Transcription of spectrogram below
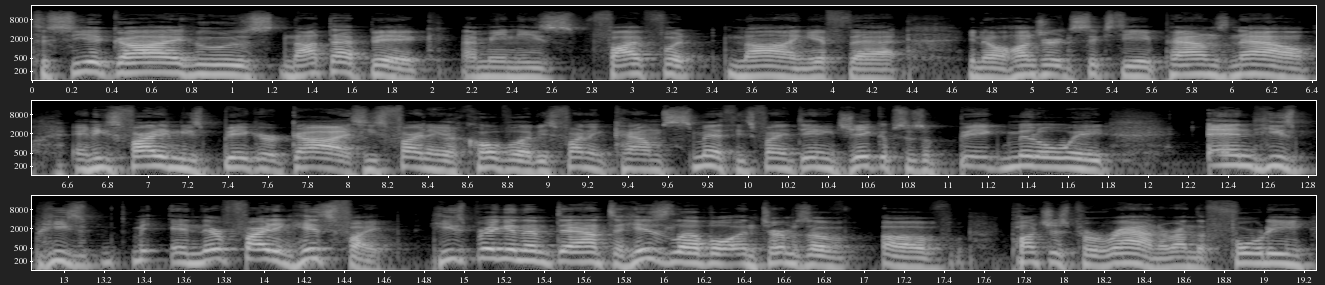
to see a guy who's not that big. I mean, he's five foot nine, if that, you know, 168 pounds now, and he's fighting these bigger guys. He's fighting a Kovalev, he's fighting Callum Smith, he's fighting Danny Jacobs, who's a big middleweight, and he's he's and they're fighting his fight. He's bringing them down to his level in terms of of punches per round, around the 40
